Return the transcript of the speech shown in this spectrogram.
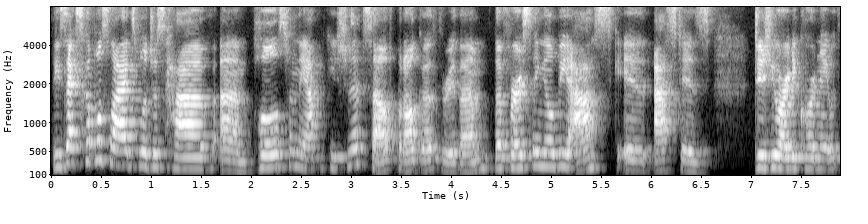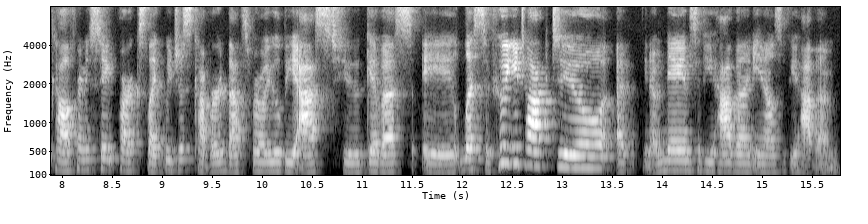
these next couple slides will just have um, pulls from the application itself, but I'll go through them. The first thing you'll be asked is, asked is, did you already coordinate with California State Parks like we just covered? That's where you'll be asked to give us a list of who you talked to, uh, you know, names if you have them, emails if you have them.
